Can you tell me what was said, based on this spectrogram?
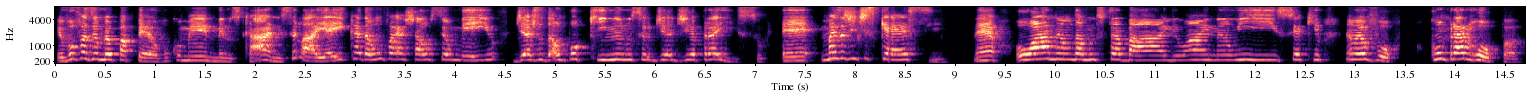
eu vou fazer o meu papel, vou comer menos carne, sei lá, e aí cada um vai achar o seu meio de ajudar um pouquinho no seu dia a dia para isso. É, mas a gente esquece né? Ou, ah, não, dá muito trabalho, ai, não, e isso e aquilo. Não, eu vou comprar roupa.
